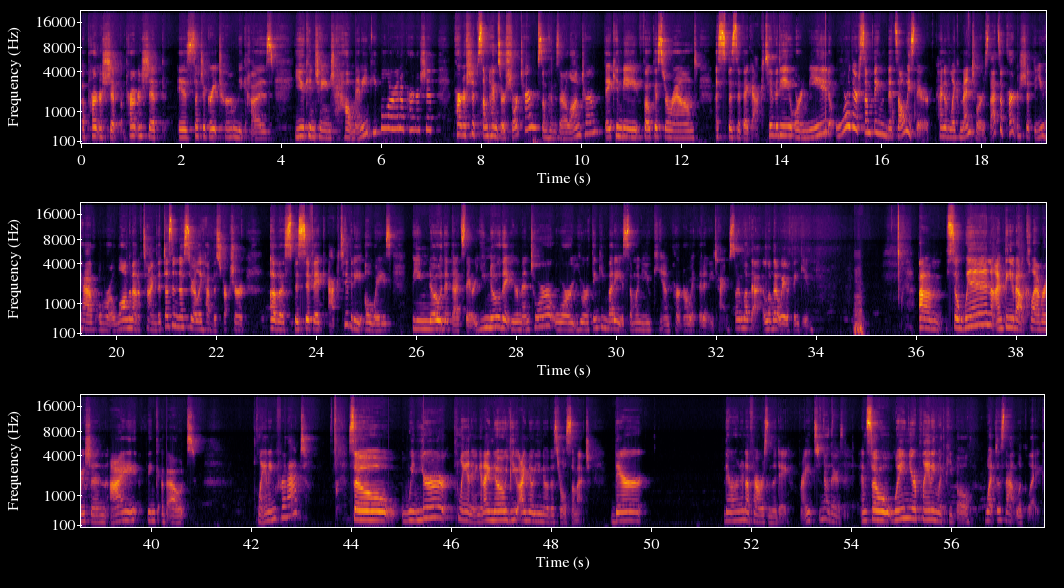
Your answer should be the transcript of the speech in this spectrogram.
a partnership, a partnership is such a great term because you can change how many people are in a partnership. Partnerships sometimes are short term, sometimes they're long term. They can be focused around a specific activity or need, or there's something that's always there, kind of like mentors. That's a partnership that you have over a long amount of time that doesn't necessarily have the structure of a specific activity always but you know that that's there. You know that your mentor or your thinking buddy is someone you can partner with at any time. So i love that. I love that way of thinking. Um, so when i'm thinking about collaboration i think about planning for that so when you're planning and i know you i know you know this role so much there there aren't enough hours in the day right No, there isn't. and so when you're planning with people, what does that look like?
